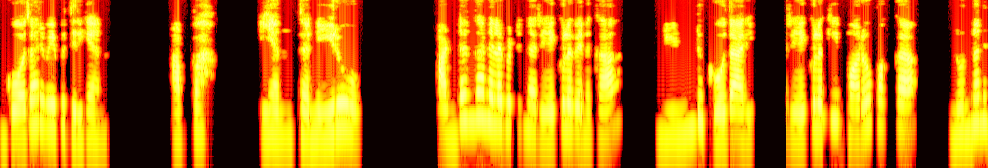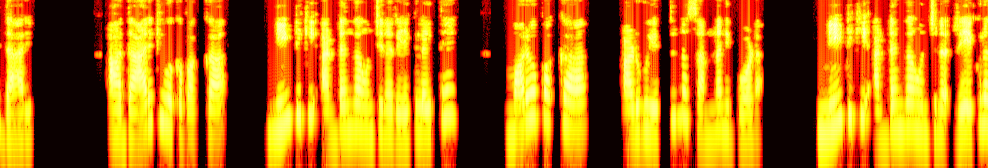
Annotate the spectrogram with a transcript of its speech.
గోదావరి వైపు తిరిగాను. అబ్బా ఎంత నీరో! అడ్డంగా నిలబెట్టిన రేకుల వెనుక నిండు గోదారి. రేకులకి మరో పక్క నున్నని దారి. ఆ దారికి ఒక పక్క నీటికి అడ్డంగా ఉంచిన రేకులైతే మరో పక్క అడుగు ఎత్తున్న సన్నని గోడ. నీటికి అడ్డంగా ఉంచిన రేకుల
